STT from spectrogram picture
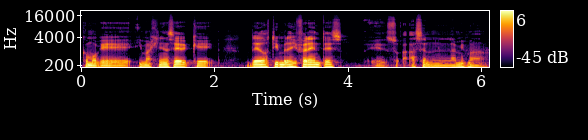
Como que imagínense que de dos timbres diferentes hacen la misma.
